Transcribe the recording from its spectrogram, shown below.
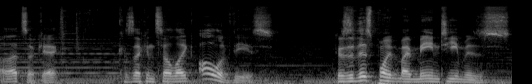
Oh, that's okay. Because I can sell, like, all of these. Because at this point, my main team is,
